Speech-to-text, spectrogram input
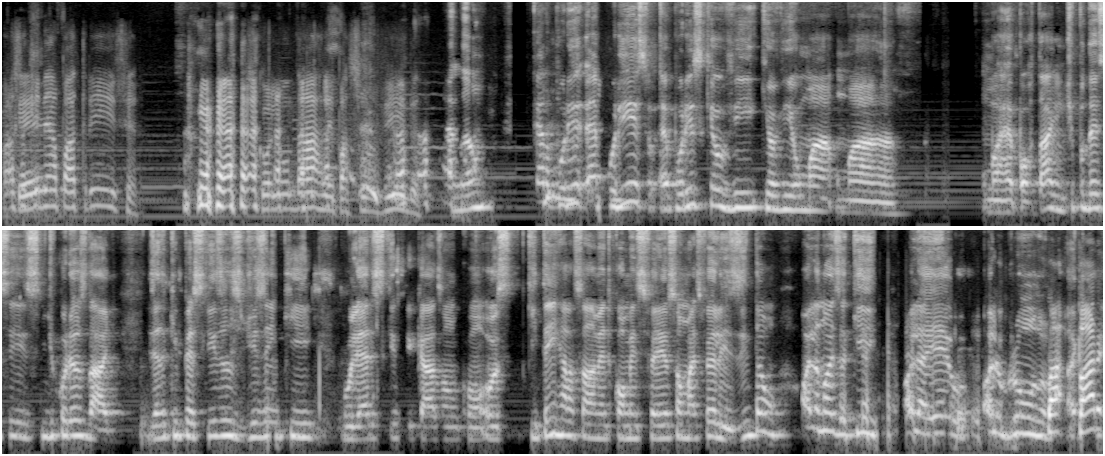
Faça Que- que nem a Patrícia. Escolha um Darley pra sua vida. É, não. Cara, por, é por isso, é por isso que eu vi que eu vi uma, uma, uma reportagem, tipo desses de curiosidade, dizendo que pesquisas dizem que mulheres que se casam com os que têm relacionamento com homens feios são mais felizes. Então, olha nós aqui, olha eu, olha o Bruno. Pa- para,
